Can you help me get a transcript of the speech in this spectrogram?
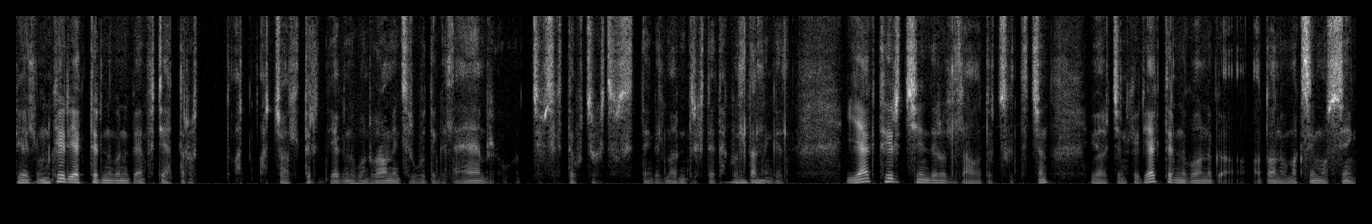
Тэгэл үнэхээр яг тэр нөгөө нэг амфитеатр очоод тэр яг нөгөө ромын цэргүүд ингээл амар зэвсэгтэй хүчрэх зэвсэгтэй ингээл морин тэрэгтэй таквалдаал ингээл. Яг тэр чин дээр бол аваад үцгэд чинь юу ярьж байгаа нөхөр яг тэр нөгөө нэг одоо нэг Максимусын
